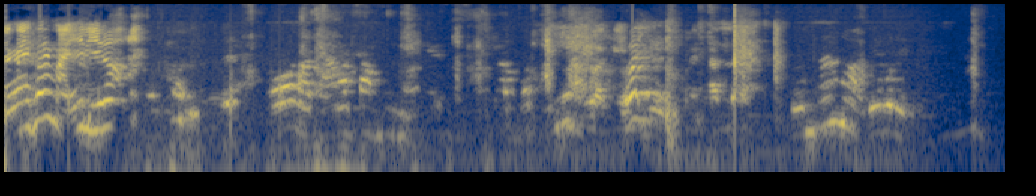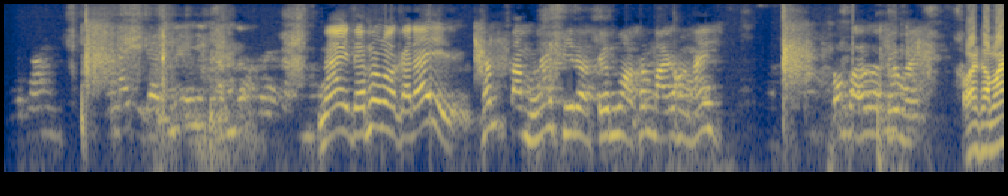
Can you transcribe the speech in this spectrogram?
ยังไงค่อยใหม่ดีเนาะเฮ้ย นายเติมข้างนอกก็ได้ขั้นต่ำให้ทีละเติมหนอกขั้นหมายของไหนสองบาทก็เติมไหมขอนเข้ามา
